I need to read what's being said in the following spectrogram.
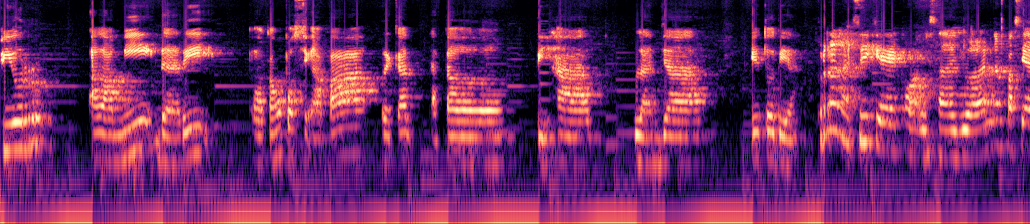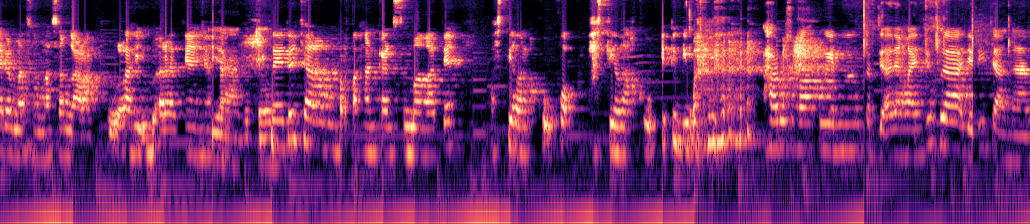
pure alami dari uh, kamu posting apa, mereka datang, lihat, belanja, itu dia. Pernah gak sih kayak kalau misalnya jualan kan pasti ada masa-masa nggak laku lah ibaratnya ya kan? Iya betul. Nah itu cara mempertahankan semangatnya pasti laku kok, pasti laku. Itu gimana? harus ngelakuin kerjaan yang lain juga jadi jangan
